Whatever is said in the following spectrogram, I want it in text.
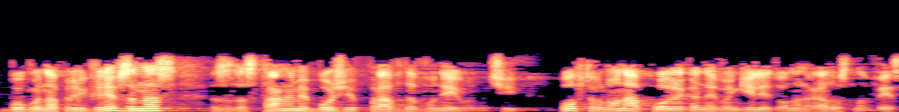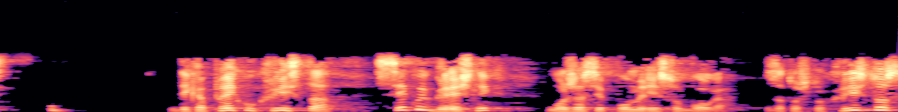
Бог го направи грев за нас, за да станеме Божија правда во Него. Значи, повторно, онаа порека на Евангелието, онаа радостна вест, дека преку Христа секој грешник може да се помири со Бога. Затоа што Христос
